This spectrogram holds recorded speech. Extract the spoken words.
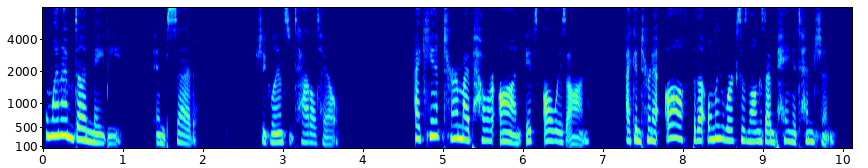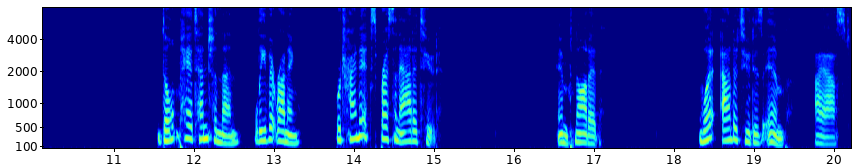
When I'm done, maybe, Imp said. She glanced at Tattletale. I can't turn my power on, it's always on. I can turn it off, but that only works as long as I'm paying attention. Don't pay attention then. Leave it running. We're trying to express an attitude. Imp nodded. What attitude is Imp? I asked.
